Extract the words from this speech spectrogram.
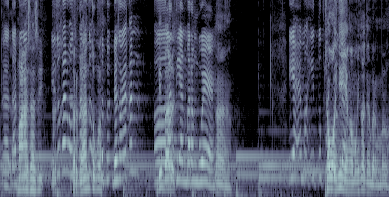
Nah, gitu. tapi Masa sih? Itu Terus kan waktu tergantung itu, lah. besoknya kan uh, Dia balas. latihan bareng gue. Nah, Iya emang itu pun cowoknya juga- yang ngomong itu latihan bareng sama lu.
